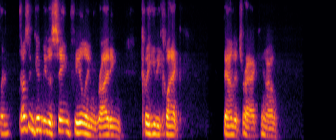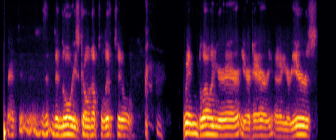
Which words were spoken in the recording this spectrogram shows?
but it doesn't give me the same feeling riding clickety clack down the track. You know, the, the, noise going up the lift hill, wind blowing your hair, your hair, uh, your ears.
